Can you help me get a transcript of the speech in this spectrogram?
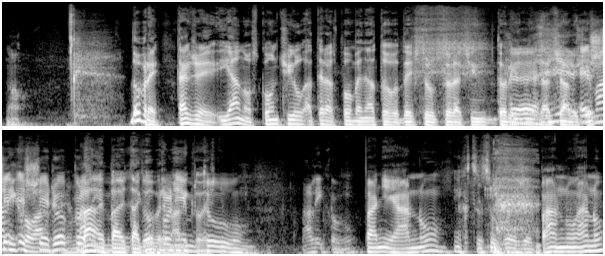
No. Dobre, takže Jano skončil a teraz poďme na toho deštruktora, čím, ktorý sme Eh, začali. ešte, Malíková. ešte doplním, Baj, baj, tak dobre, doplním Malíkova tú Malíkovú. pani Annu, nechcem som povedať, že pánu Anu,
